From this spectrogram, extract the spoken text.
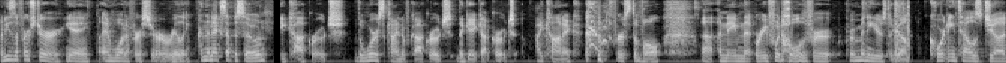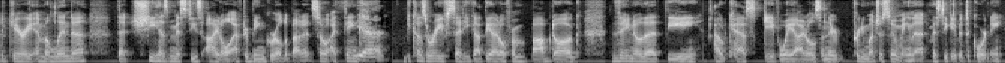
But he's the first juror, yay. And what a first juror, really. In the next episode, a cockroach. The worst kind of cockroach, the gay cockroach. Iconic, first of all. Uh, a name that Rafe would hold for, for many years to come. Courtney tells Judd, Gary, and Melinda that she has Misty's idol after being grilled about it. So I think Yeah, because Rafe said he got the idol from Bob Dog, they know that the outcasts gave away idols, and they're pretty much assuming that Misty gave it to Courtney.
